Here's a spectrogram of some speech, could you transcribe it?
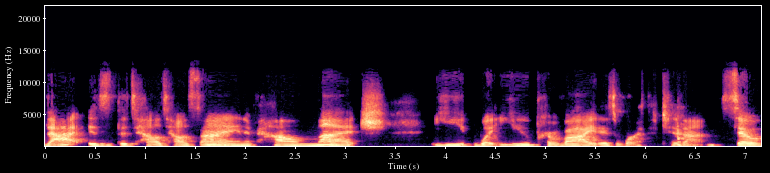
that is the telltale sign of how much what you provide is worth to them so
